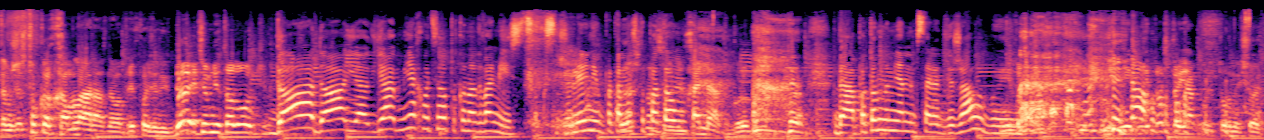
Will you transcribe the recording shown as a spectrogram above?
Там же столько хамла разного приходит. говорит, Дайте мне талончик. Да, да, я, я, меня хватило только на два месяца, к сожалению, потому что потом... Хамят, грубо. Да, потом на меня написали две жалобы. не то, что я культурный человек.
